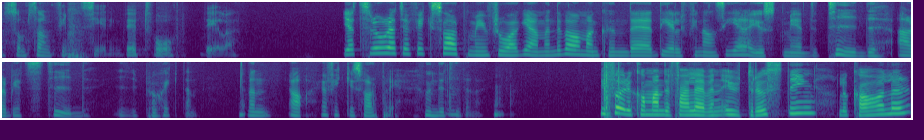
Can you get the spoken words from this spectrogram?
som samfinansiering. Det är två delar. Jag tror att jag fick svar på min fråga, men det var om man kunde delfinansiera just med tid, arbetstid i projekten. Men ja, jag fick ju svar på det under tiden. I förekommande fall även utrustning, lokaler?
